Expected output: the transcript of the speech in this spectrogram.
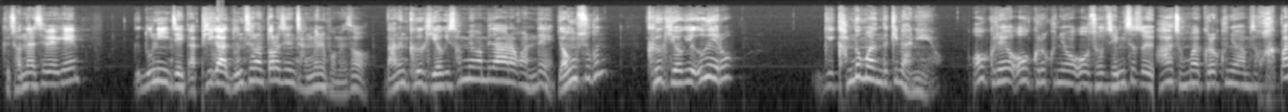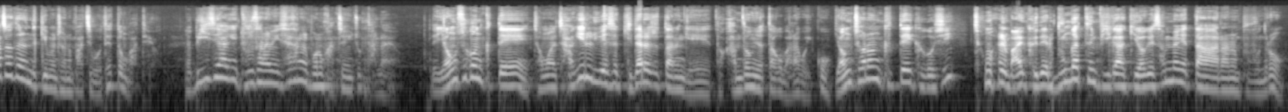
그 전날 새벽에 그 눈이 이제 비가 눈처럼 떨어지는 장면을 보면서 나는 그 기억이 선명합니다라고 하는데 영숙은 그 기억이 의외로 이게 감동받는 느낌이 아니에요. 어 그래요? 어 그렇군요. 어 저도 재밌었어요. 아 정말 그렇군요 하면서 확 빠져드는 느낌을 저는 받지 못했던 것 같아요. 미세하게 두 사람이 세상을 보는 관점이 좀 달라요. 네, 영숙은 그때 정말 자기를 위해서 기다려줬다는 게 더 감동이었다고 말하고 있고 영철은 그때 그것이 정말 말 그대로 눈 같은 비가 기억에 선명했다라는 부분으로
